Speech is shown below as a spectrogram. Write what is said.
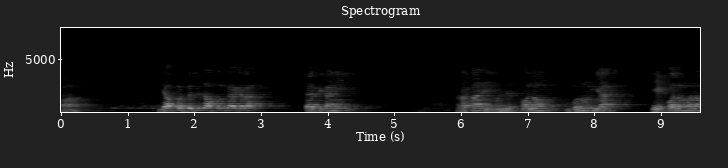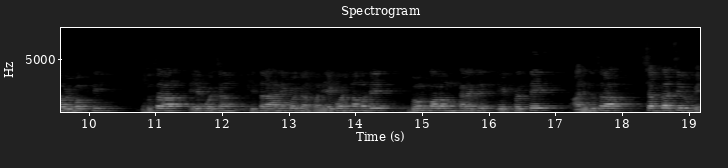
हा या पद्धतीचा आपण काय करा? त्या ठिकाणी रकाने म्हणजेच कॉलम बनवून घ्या. एक कॉलम बनवा विभक्ती दुसरा एक वचन तिसरा अनेक वचन. पण एक वचनामध्ये दोन कॉलम करायचे एक प्रत्येक आणि दुसरा शब्दाची रूपे.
